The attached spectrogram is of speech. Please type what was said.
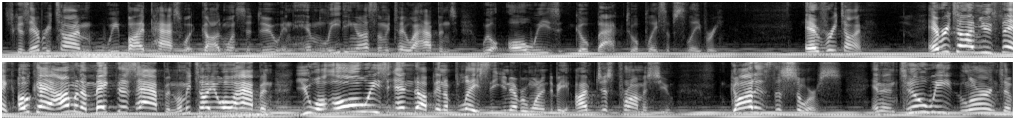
It's because every time we bypass what God wants to do and Him leading us, let me tell you what happens. We'll always go back to a place of slavery. Every time. Every time you think, okay, I'm going to make this happen, let me tell you what will happen. You will always end up in a place that you never wanted to be. I've just promise you. God is the source. And until we learn to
